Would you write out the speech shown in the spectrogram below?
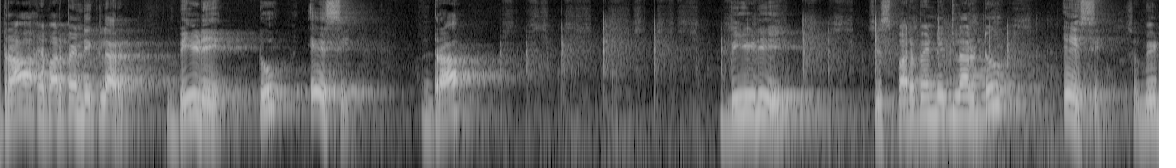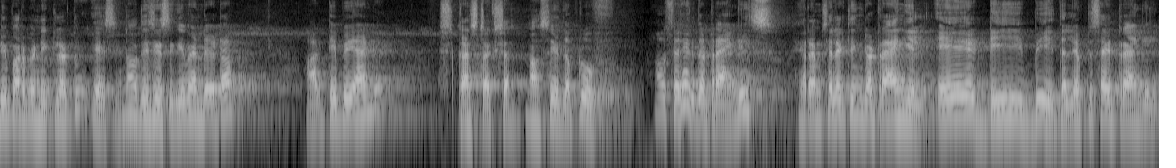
draw a perpendicular BD to AC. Draw BD is perpendicular to AC. So, BD perpendicular to AC. Now, this is given data RTP and construction. Now, see the proof. Now, select the triangles. Here I am selecting the triangle ADB, the left side triangle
